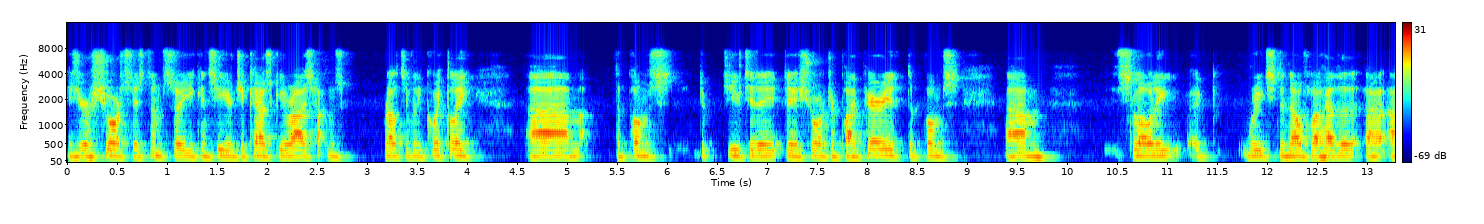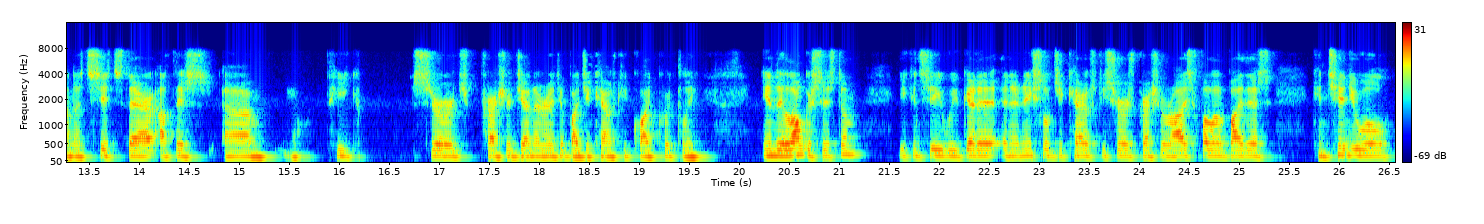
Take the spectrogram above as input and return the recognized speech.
is your short system. So you can see your Joukowsky rise happens relatively quickly. Um, the pumps, due to the, the shorter pipe period, the pumps um, slowly uh, reach the no flow head uh, and it sits there at this um, you know, peak surge pressure generated by Joukowsky quite quickly. In the longer system, you can see we've got a, an initial Joukowsky surge pressure rise followed by this continual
